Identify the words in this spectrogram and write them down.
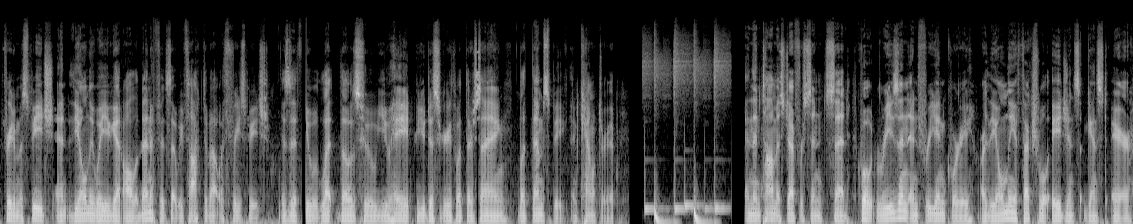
freedom of speech and the only way you get all the benefits that we've talked about with free speech is if you let those who you hate, who you disagree with what they're saying, let them speak and counter it. And then Thomas Jefferson said, quote, reason and free inquiry are the only effectual agents against error.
